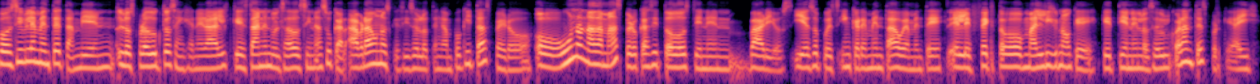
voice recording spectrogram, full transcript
posiblemente también los productos en general que están endulzados sin azúcar. Habrá unos que sí solo tengan poquitas, pero, o uno nada más, pero casi todos tienen varios y eso pues incrementa obviamente el efecto maligno que, que tienen los edulcorantes porque ahí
